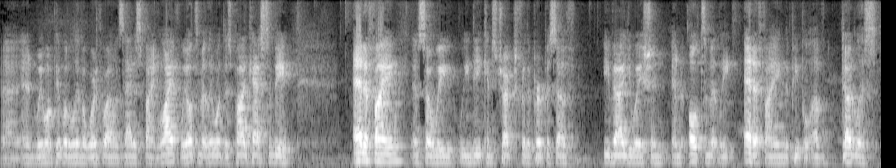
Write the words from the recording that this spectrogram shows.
uh, and we want people to live a worthwhile and satisfying life we ultimately want this podcast to be edifying and so we we deconstruct for the purpose of evaluation and ultimately edifying the people of douglas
